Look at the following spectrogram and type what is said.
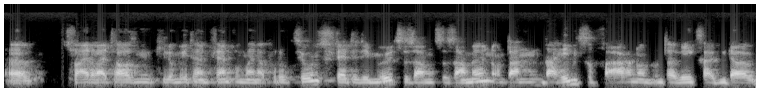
äh, 2.000, 3.000 Kilometer entfernt von meiner Produktionsstätte den Müll zusammenzusammeln und dann dahin zu fahren und unterwegs halt wieder,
